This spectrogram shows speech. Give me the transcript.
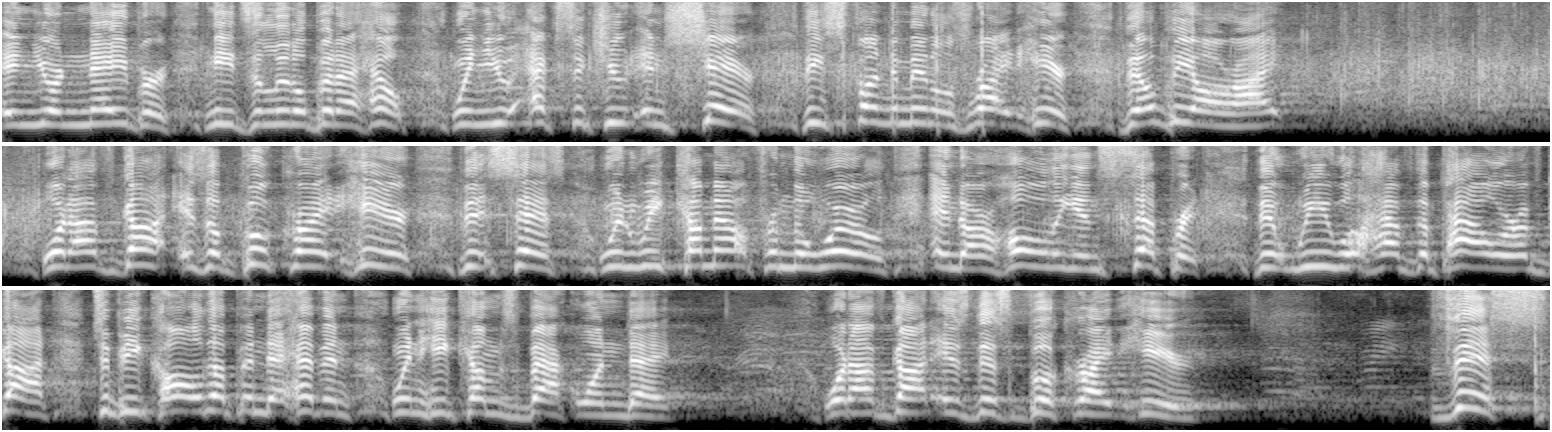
and your neighbor needs a little bit of help, when you execute and share these fundamentals right here, they'll be all right. What I've got is a book right here that says when we come out from the world and are holy and separate, that we will have the power of God to be called up into heaven when He comes back one day. What I've got is this book right here. This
